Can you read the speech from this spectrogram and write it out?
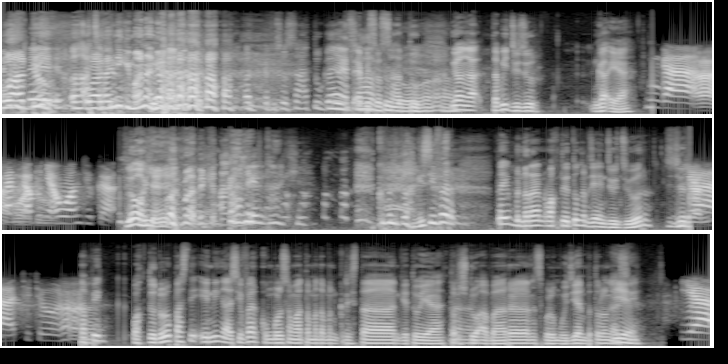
waduh. Eh, acara ini gimana nih? episode 1 guys, Iya, episode satu 1. loh. Ah. Enggak, enggak, tapi jujur. Enggak ya? Enggak, kan nggak punya uang juga. Loh, iya, iya. balik lagi. Kok balik lagi sih, Fer? Tapi beneran waktu itu ngerjain jujur, Jujur. Ya, jujur. tapi waktu dulu pasti ini nggak sih Fer kumpul sama teman-teman Kristen gitu ya, terus doa bareng sebelum ujian betul nggak Iya. sih? Iya,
